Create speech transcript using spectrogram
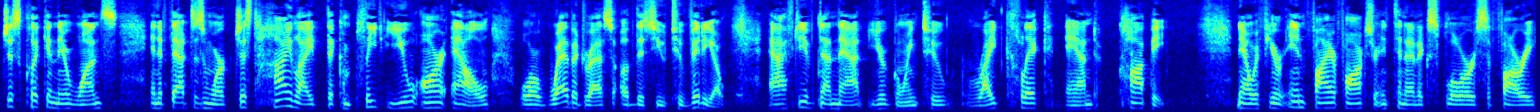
just click in there once, and if that doesn't work, just highlight the complete URL or web address of this YouTube video. After you've done that, you're going to right click and copy. Now, if you're in Firefox or Internet Explorer, Safari,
